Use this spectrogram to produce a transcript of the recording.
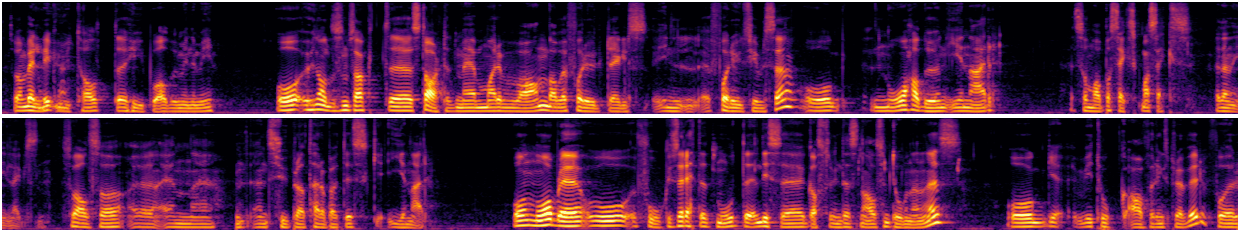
Så det var en veldig okay. uttalt uh, hypoalbuminemi. Og hun hadde som sagt eh, startet med Marwan ved forrige, utskrivelse, og nå hadde hun INR som var på 6,6 ved denne innleggelsen. Så altså eh, en, en supraterapeutisk INR. Og nå ble fokuset rettet mot disse gastrointestinale symptomene hennes. Og vi tok avføringsprøver for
